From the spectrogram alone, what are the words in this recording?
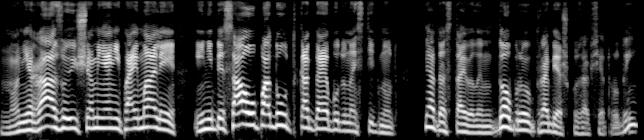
но ни разу еще меня не поймали, и небеса упадут, когда я буду настигнут. Я доставил им добрую пробежку за все труды,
